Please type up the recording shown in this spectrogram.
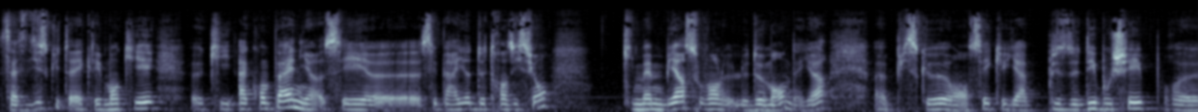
Ça se discute avec les banquiers euh, qui accompagnent ces, ces périodes de transition qui même bien souvent le, demandent d'ailleurs, euh, puisque on sait qu'il y a plus de débouchés pour euh,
